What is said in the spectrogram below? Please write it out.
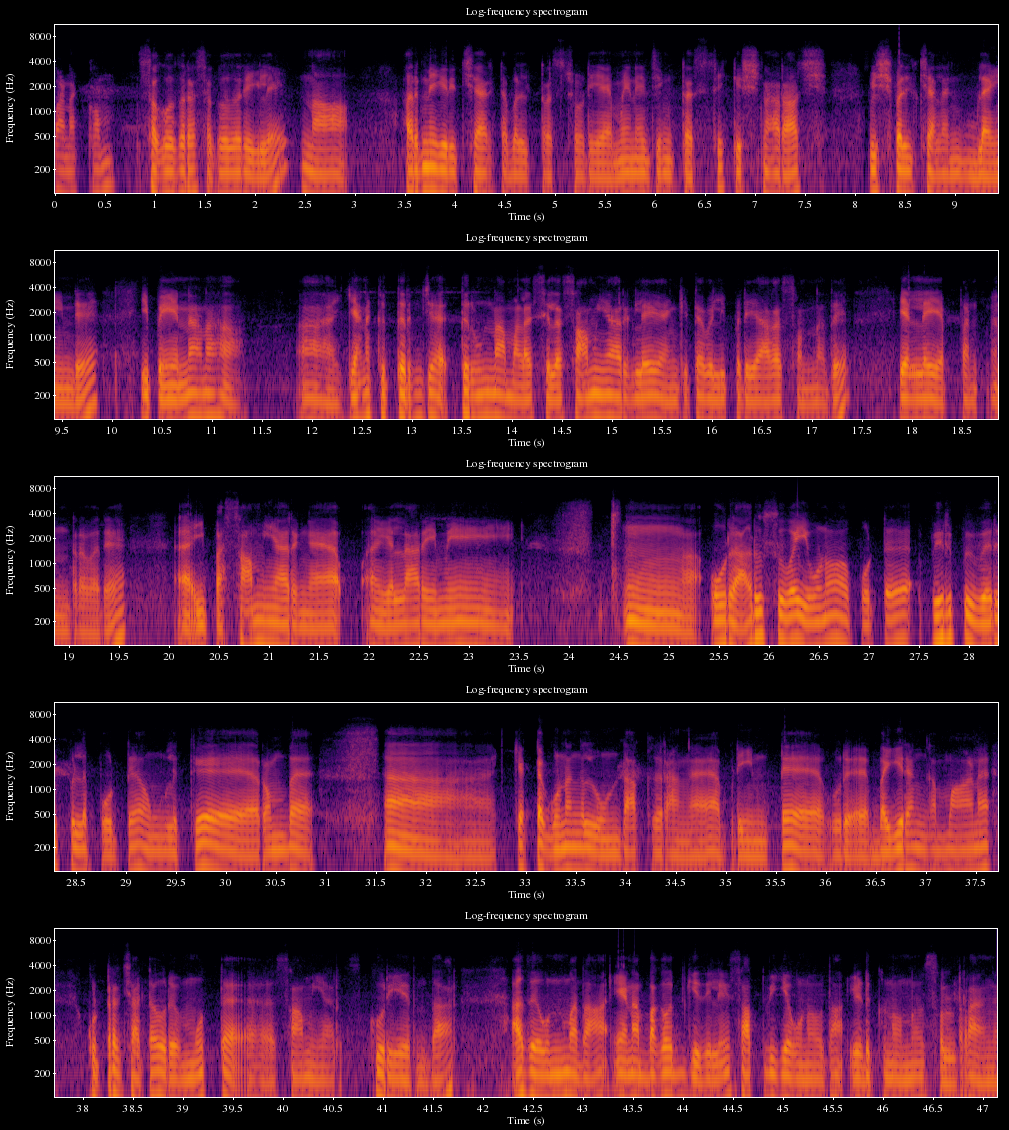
வணக்கம் சகோதர சகோதரிகளே. நான் Arunagiri charitable ட்ரஸ்டோடைய managing trustee Krishnaraj visual challenge blind இப்போ என்னன்னா எனக்கு தெரிஞ்ச திருவண்ணாமலை சில சாமியார்களே என்கிட்ட வெளிப்படையாக சொன்னது எல்லையப்பன் என்றவர். இப்போ சாமியாருங்க எல்லாரையுமே ஒரு அறுசுவை உணவை போட்டு விருப்பு வெறுப்பில் போட்டு அவங்களுக்கு ரொம்ப கெட்ட குணங்கள் உண்டாக்குறாங்க அப்படின்ட்டு ஒரு பகிரங்கமான குற்றச்சாட்டை ஒரு மூத்த சாமியார் கூறியிருந்தார். அது உண்மைதான். ஏன்னா பகவத்கீதையிலையும் சாத்விக உணவு தான் எடுக்கணும்னு சொல்கிறாங்க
